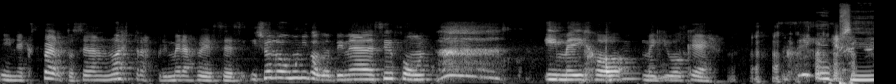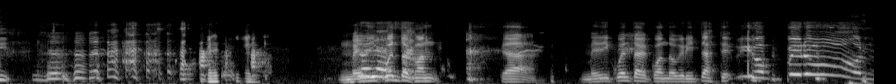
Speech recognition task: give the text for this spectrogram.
inexpertos, eran nuestras primeras veces y yo lo único que tenía que decir fue un y me dijo, me equivoqué. Upsi. Me di cuenta cuando. me di cuenta cuando gritaste ¡Viva Perón!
